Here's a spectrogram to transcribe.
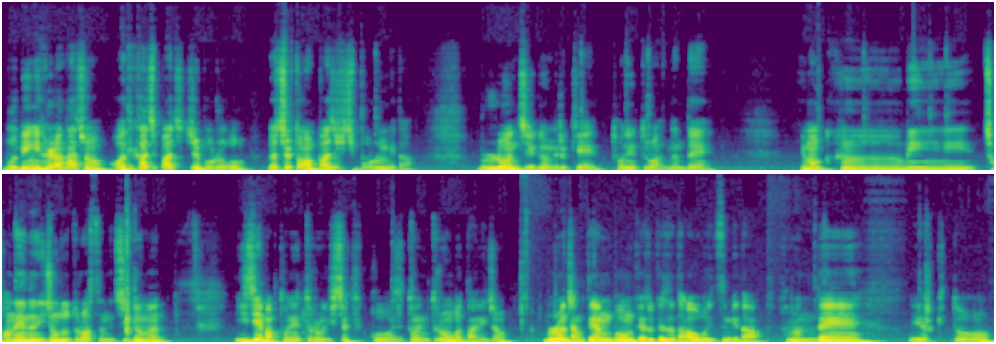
무빙이 현란하죠. 어디까지 빠질지 모르고 며칠 동안 빠질지 모릅니다. 물론 지금 이렇게 돈이 들어왔는데 이만큼이 전에는 이 정도 들어왔었는데 지금은 이제 막 돈이 들어오기 시작했고 아직 돈이 들어온 것도 아니죠. 물론 장대 양봉 계속해서 나오고 있습니다. 그런데 이렇게 또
